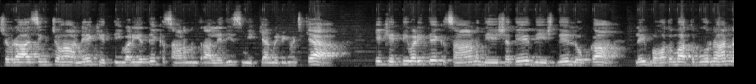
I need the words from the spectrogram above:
ਸ਼ਿਵਰਾਜ ਸਿੰਘ ਚੌਹਾਨ ਨੇ ਖੇਤੀਬਾੜੀ ਅਤੇ ਕਿਸਾਨ ਮੰਤਰਾਲੇ ਦੀ ਸਮੀਖਿਆ ਮੀਟਿੰਗ ਵਿੱਚ ਕਿਹਾ ਕਿ ਖੇਤੀਬਾੜੀ ਤੇ ਕਿਸਾਨ ਦੇਸ਼ ਅਤੇ ਦੇਸ਼ ਦੇ ਲੋਕਾਂ ਲਈ ਬਹੁਤ ਮਹੱਤਵਪੂਰਨ ਹਨ।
